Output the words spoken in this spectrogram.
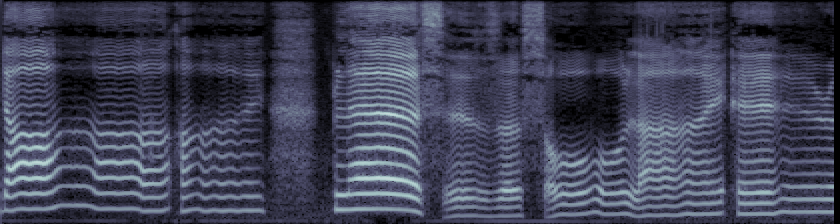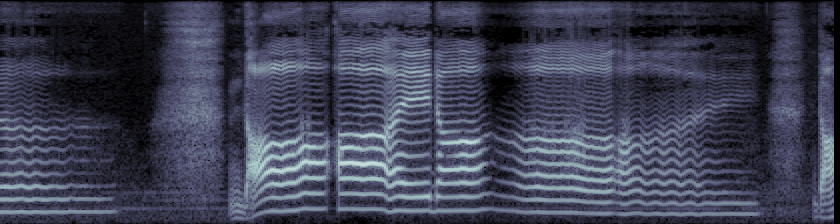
die, blesses the soul light era. Die, die, die,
